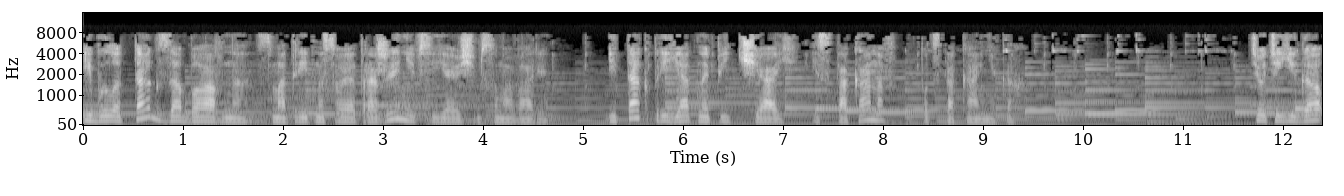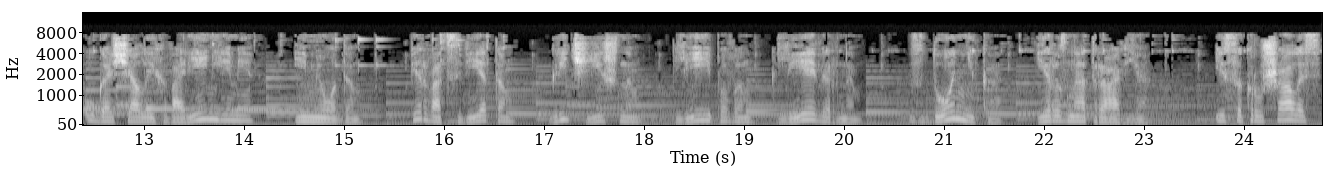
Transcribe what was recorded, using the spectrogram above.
И было так забавно смотреть на свое отражение в сияющем самоваре. И так приятно пить чай из стаканов в подстаканниках. Тетя Яга угощала их вареньями и медом, первоцветом, гречишным, липовым, клеверным, с донника и разнотравья, и сокрушалась,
